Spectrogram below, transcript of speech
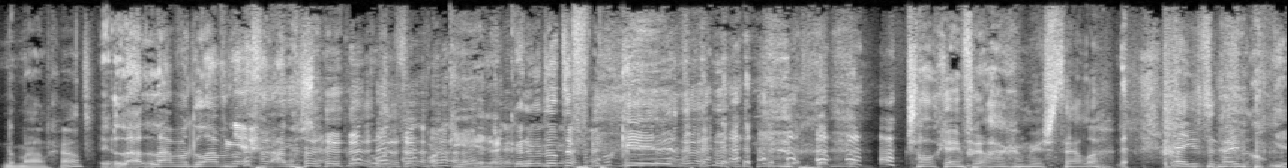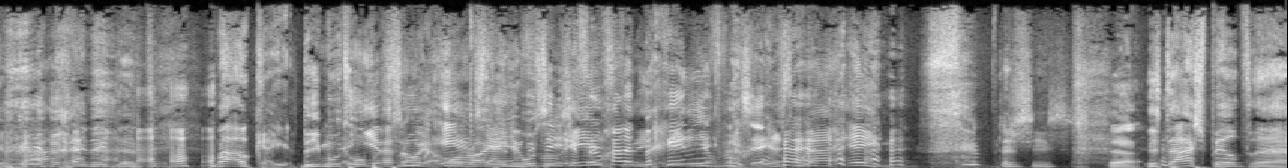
de maan gaat? La- laten we het laten we het even aan de zijkant parkeren. Kunnen we dat even parkeren? Ik zal geen vragen meer stellen. Nee, dit is een hele goede vraag. Maar oké. Die moet op. Je vroeg ja, Orion ja, je moet precies, je vroeg aan het begin. Je vroeg eerst vraag 1. Precies. Ja. Dus daar speelt, eh,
